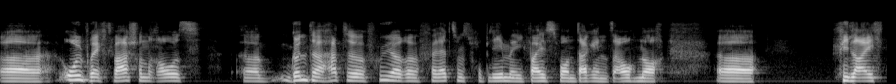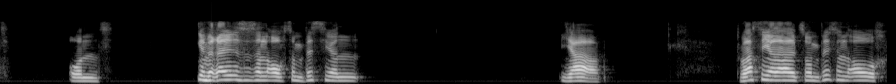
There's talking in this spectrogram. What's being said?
Äh, Olbrecht war schon raus. Äh, Günther hatte frühere Verletzungsprobleme. Ich weiß von Duggins auch noch. Äh, vielleicht. Und generell ist es dann auch so ein bisschen, ja, du hast dich ja halt so ein bisschen auch,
